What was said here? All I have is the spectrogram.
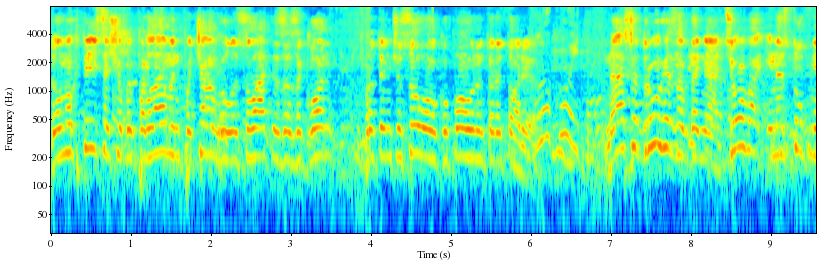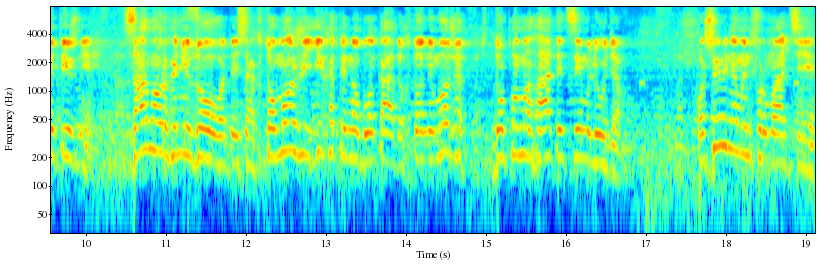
домогтися, щоб парламент почав голосувати за закон про тимчасово окуповану територію. Блокуйте. Наше друге завдання цього і наступні тижні самоорганізовуватися, хто може їхати на блокаду, хто не може допомагати цим людям. поширенням інформації,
